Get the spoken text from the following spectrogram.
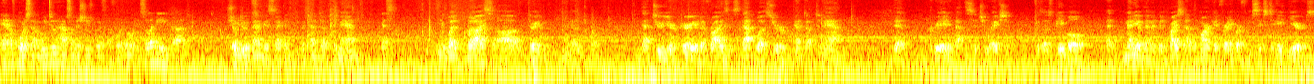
And of course, uh, we do have some issues with affordability. So let me uh, show you back a second to the pent-up demand. Yes. You know, What, what I saw during, you know, that two-year period of rises, that was your pent-up demand that created that situation. Because those people, many of them had been priced out of the market for anywhere from six to eight years.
